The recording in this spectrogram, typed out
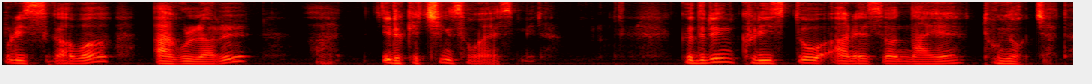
브리스가와 아굴라를 아, 이렇게 칭송하였습니다. 그들은 그리스도 안에서 나의 동역자다.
